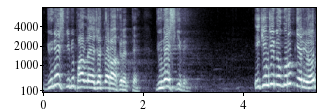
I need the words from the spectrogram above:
Güneş gibi parlayacaklar ahirette. Güneş gibi. İkinci bir grup geliyor.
